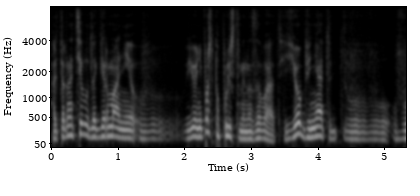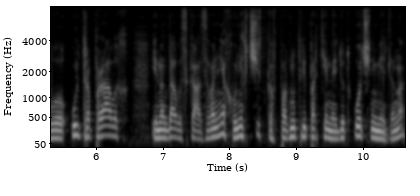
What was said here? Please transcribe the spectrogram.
Альтернативу для Германии, ее не просто популистами называют, ее обвиняют в, в ультраправых иногда высказываниях. У них чистка внутрипартийная идет очень медленно,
